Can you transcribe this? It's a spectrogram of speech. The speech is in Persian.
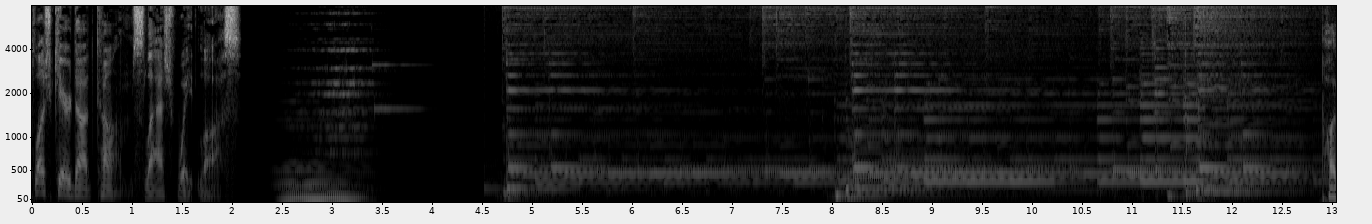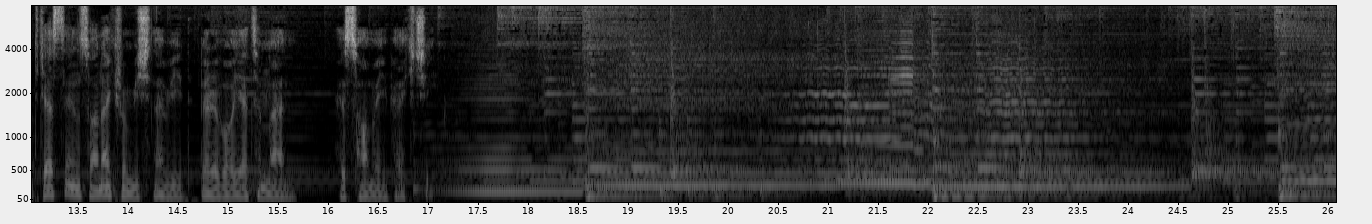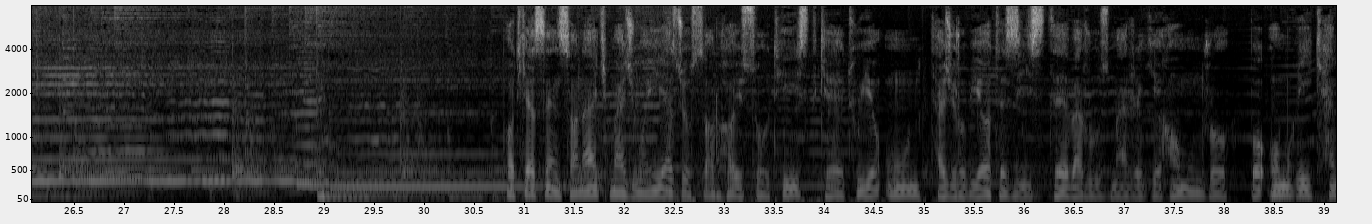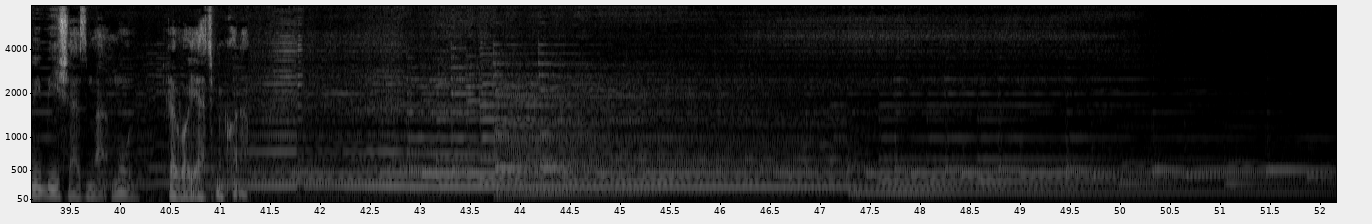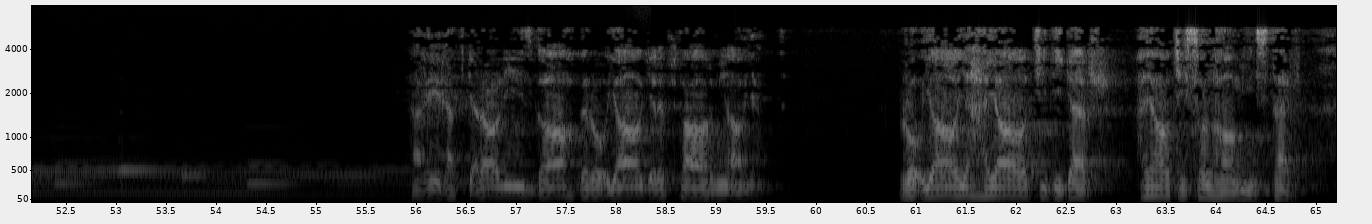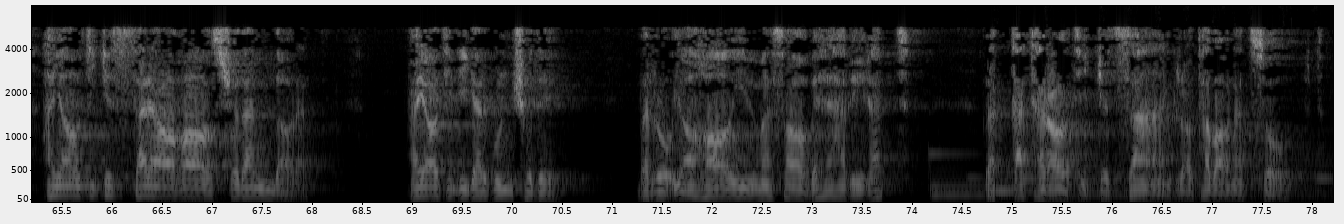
plushcare.com slash weight loss. پادکست انسانک رو میشنوید به روایت من حسام ایپکچی پادکست انسانک مجموعی از جستارهای صوتی است که توی اون تجربیات زیسته و روزمرگی هامون رو با عمقی کمی بیش از معمول روایت می‌کنم. حقیقتگرا نیز گاه به رؤیا گرفتار می آید رؤیای حیاتی دیگر حیاتی صلحآمیزتر حیاتی که سر آغاز شدن دارد. حیاتی دیگرگون شده و رؤیاهایی به مسابه حقیقت و قطراتی که سنگ را تواند صفت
